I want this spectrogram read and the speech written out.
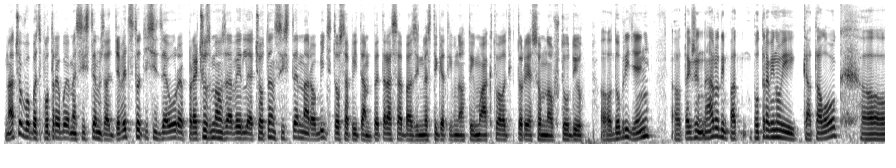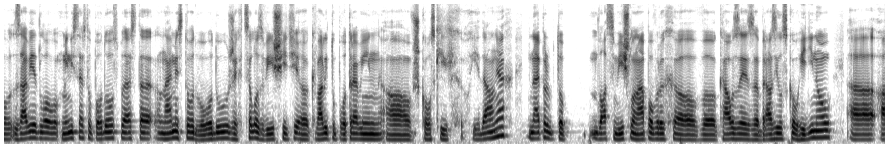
Na čo vôbec potrebujeme systém za 900 tisíc eur, prečo sme ho zaviedli a čo ten systém má robiť, to sa pýtam Petra Saba z investigatívneho týmu Aktualit, ktorý je so mnou v štúdiu. Dobrý deň. Takže Národný potravinový katalóg zaviedlo ministerstvo pôdohospodárstva najmä z toho dôvodu, že chcelo zvýšiť kvalitu potravín v školských jedálniach. Najprv to vlastne vyšlo na povrch e, v kauze s brazílskou hydinou. A, a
